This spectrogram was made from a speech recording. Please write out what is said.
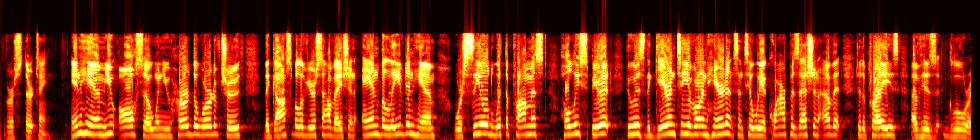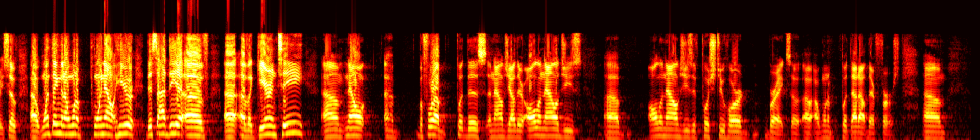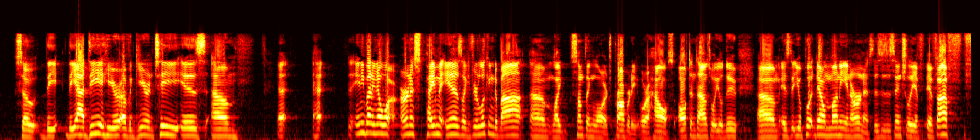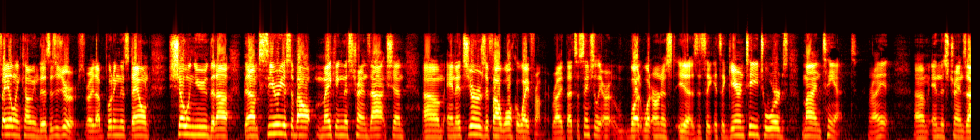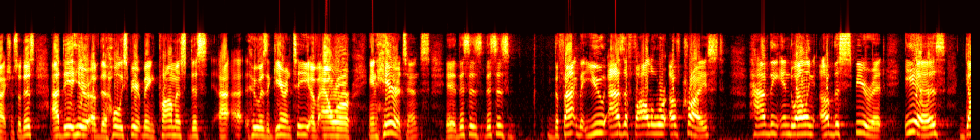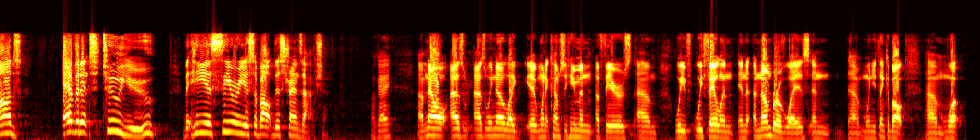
verse 13. In him you also, when you heard the word of truth, the gospel of your salvation, and believed in him, were sealed with the promised Holy Spirit, who is the guarantee of our inheritance until we acquire possession of it to the praise of his glory. So, uh, one thing that I want to point out here this idea of, uh, of a guarantee. Um, now, uh, before I put this analogy out there, all analogies. Uh, all analogies, if pushed too hard, break. So I, I want to put that out there first. Um, so the the idea here of a guarantee is um, uh, anybody know what earnest payment is? Like if you're looking to buy um, like something large, property or a house, oftentimes what you'll do um, is that you'll put down money in earnest. This is essentially if if I f- fail in coming this, this is yours, right? I'm putting this down, showing you that I that I'm serious about making this transaction. Um, and it's yours if I walk away from it, right? That's essentially er- what what earnest is. It's a it's a guarantee towards my intent, right? Um, in this transaction. So this idea here of the Holy Spirit being promised, this uh, uh, who is a guarantee of our inheritance. Uh, this is this is the fact that you, as a follower of Christ, have the indwelling of the Spirit is God's evidence to you that He is serious about this transaction. Okay? Um, now, as as we know, like it, when it comes to human affairs, um, we we fail in in a number of ways. And um, when you think about um, what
